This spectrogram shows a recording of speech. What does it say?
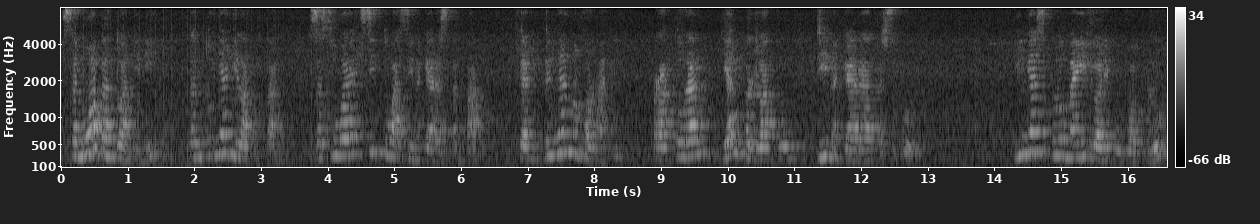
Semua bantuan ini tentunya dilakukan sesuai situasi negara setempat dan dengan menghormati peraturan yang berlaku di negara tersebut. Hingga 10 Mei 2020,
